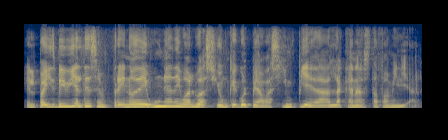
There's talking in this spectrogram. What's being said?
El país vivía el desenfreno de una devaluación que golpeaba sin piedad la canasta familiar,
